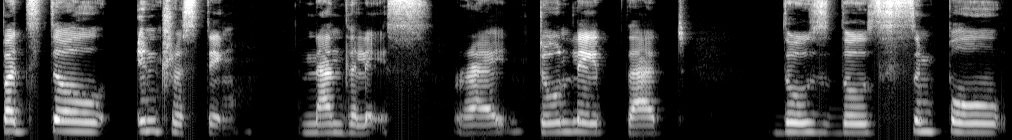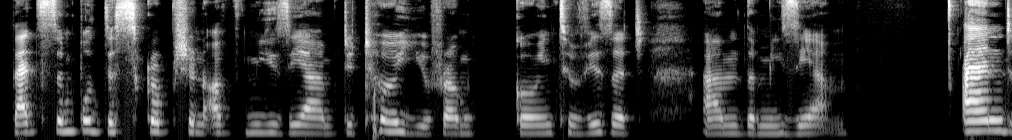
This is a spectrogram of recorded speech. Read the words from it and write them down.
but still interesting nonetheless. Right? Don't let that those those simple that simple description of museum deter you from going to visit um, the museum. And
